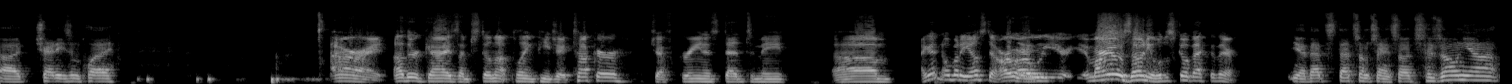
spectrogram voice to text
uh, Chetty's in play. All right, other guys, I'm still not playing PJ Tucker. Jeff Green is dead to me. Um, I got nobody else to. Are, are we, Mario Hezonja? We'll just go back to there. Yeah, that's that's what I'm saying. So it's Hezonja,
